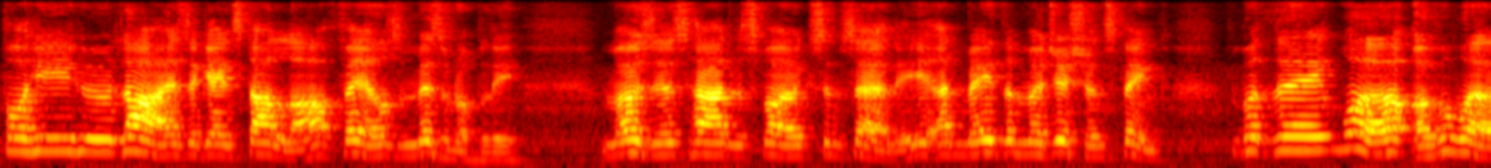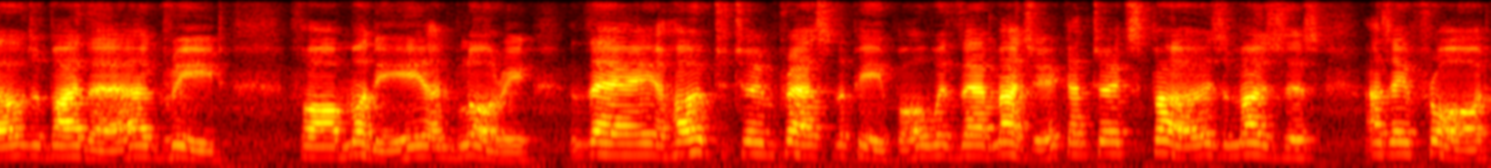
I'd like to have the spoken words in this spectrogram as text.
for he who lies against Allah fails miserably. Moses had spoke sincerely and made the magicians think, but they were overwhelmed by their greed for money and glory. They hoped to impress the people with their magic and to expose Moses as a fraud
